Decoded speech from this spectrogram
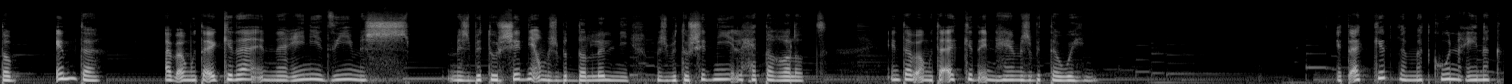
طب إمتى أبقى متأكدة إن عيني دي مش مش بترشدني أو مش بتضللني مش بترشدني لحتة غلط؟ انت أبقى متأكد إن هي مش بتتوهني؟ اتأكد لما تكون عينك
